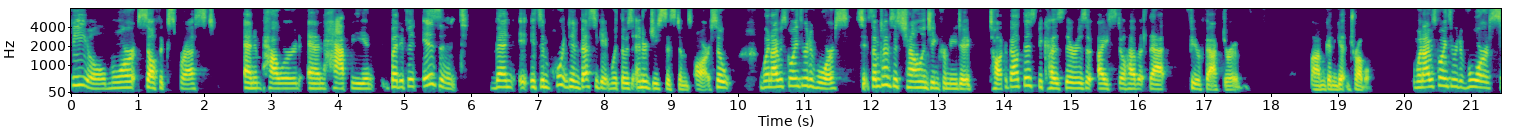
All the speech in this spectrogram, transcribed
feel more self-expressed and empowered and happy. And, but if it isn't, then it's important to investigate what those energy systems are. So when I was going through divorce, sometimes it's challenging for me to talk about this because there is a, I still have a, that fear factor of I'm going to get in trouble. When I was going through divorce,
